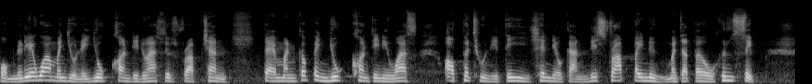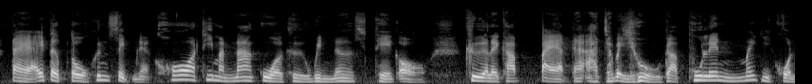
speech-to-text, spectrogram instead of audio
ผมนึกเรียกว่ามันอยู่ในยุค continuous disruption แต่มันก็เป็นยุค continuous opportunity เช่นเดียวกัน disrupt ไปหนึ่งมันจะเติบขึ้น 10 แต่ไอ้เติบโตขึ้น 10เนี่ยข้อที่มันน่ากลัวคือ winners take all คืออะไรครับ8เนี่ยอาจจะไปอยู่กับผู้เล่นไม่กี่คน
